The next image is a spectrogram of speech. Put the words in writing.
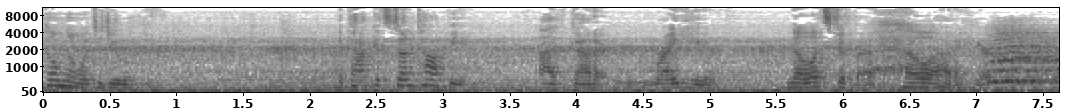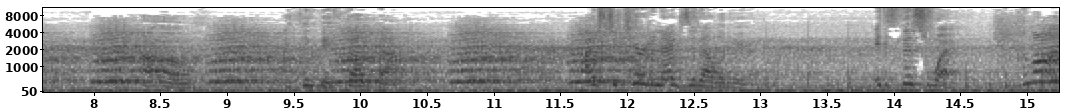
He'll know what to do with it. The packet's done copying. I've got it right here. Now let's get the hell out of here. Uh oh. I think they felt that. I've secured an exit elevator. It's this way. Come on.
